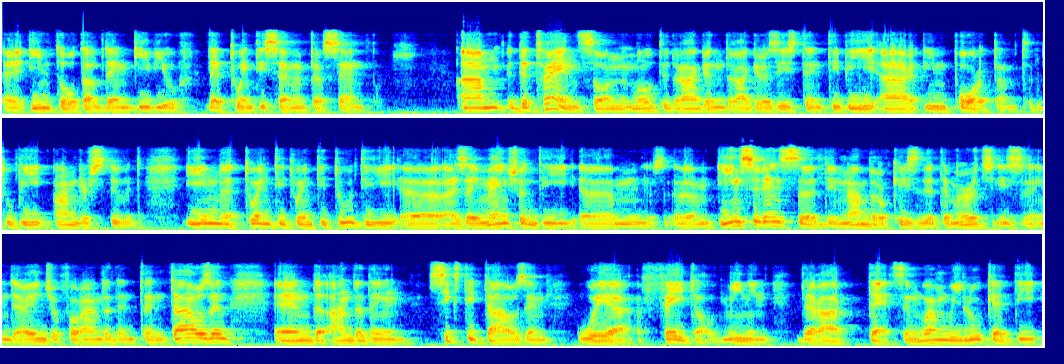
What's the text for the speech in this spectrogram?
in total then give you that 27%. Um, the trends on multi-drug and drug-resistant TB are important to be understood. In 2022, the, uh, as I mentioned, the um, um, incidence, uh, the number of cases that emerged is in the range of 410,000 and 160,000 were fatal, meaning there are deaths. And when we look at the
